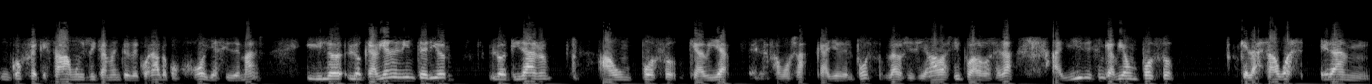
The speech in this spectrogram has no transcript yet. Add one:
un cofre que estaba muy ricamente decorado con joyas y demás, y lo, lo que había en el interior lo tiraron a un pozo que había en la famosa calle del Pozo. Claro, si se llamaba así, pues algo será. Allí dicen que había un pozo que las aguas eran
